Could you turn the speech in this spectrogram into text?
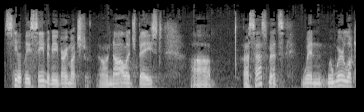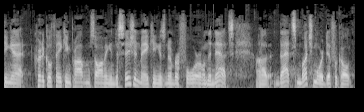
seem, at least seem to be very much uh, knowledge based uh, assessments. When when we're looking at critical thinking, problem solving, and decision making is number four on the nets. Uh, that's much more difficult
